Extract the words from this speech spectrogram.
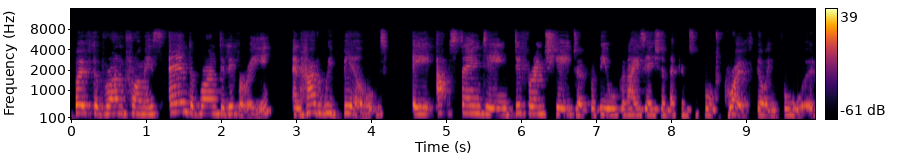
both the brand promise and the brand delivery? And how do we build a outstanding differentiator for the organization that can support growth going forward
